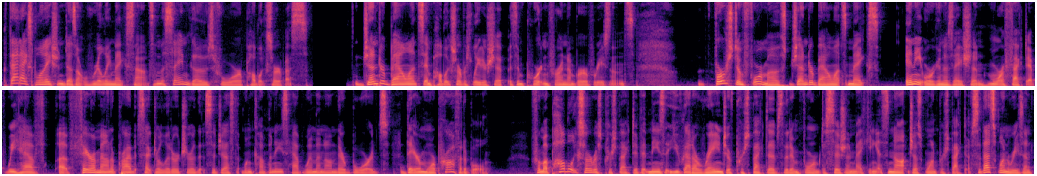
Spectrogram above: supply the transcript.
but that explanation doesn't really make sense, and the same goes for public service. Gender balance in public service leadership is important for a number of reasons. First and foremost, gender balance makes any organization more effective. We have a fair amount of private sector literature that suggests that when companies have women on their boards, they're more profitable. From a public service perspective, it means that you've got a range of perspectives that inform decision making. It's not just one perspective. So that's one reason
